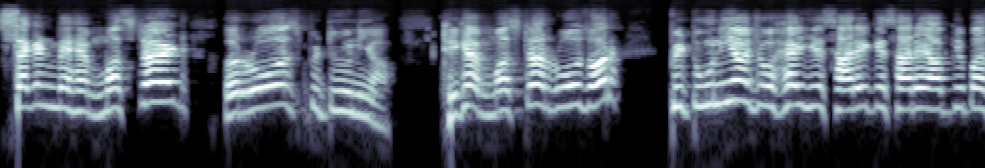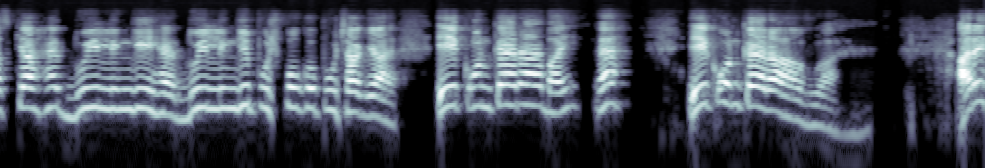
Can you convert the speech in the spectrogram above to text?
सेकंड में है मस्टर्ड रोज पिटूनिया ठीक है? मस्टर्ड रोज और पिटूनिया जो है, ये सारे के सारे आपके पास क्या है? द्विलिंगी है। द्विलिंगी पुष्पों को पूछा गया है। एक कौन कह रहा है भाई? है? एक कौन कह रहा हुआ है? अरे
